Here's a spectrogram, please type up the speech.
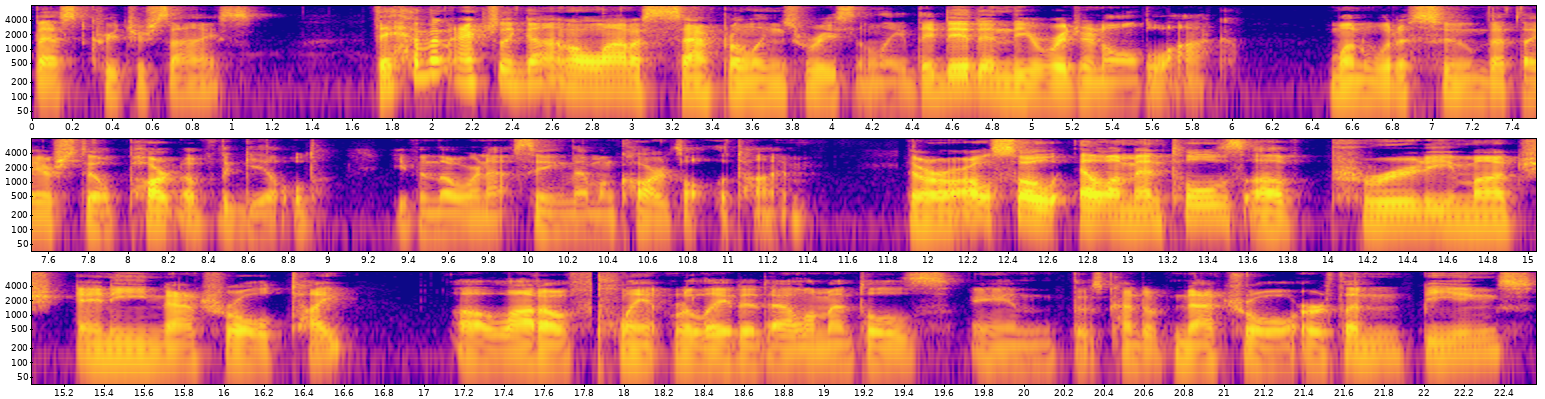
Best creature size. They haven't actually gotten a lot of saprolings recently. They did in the original block. One would assume that they are still part of the guild, even though we're not seeing them on cards all the time. There are also elementals of pretty much any natural type. A lot of plant related elementals and those kind of natural earthen beings.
